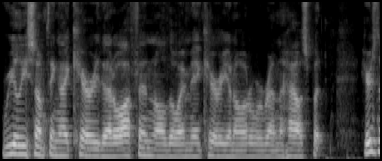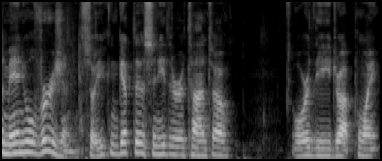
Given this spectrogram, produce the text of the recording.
really something I carry that often, although I may carry an auto around the house. But here's the manual version. So you can get this in either a Tanto or the drop point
